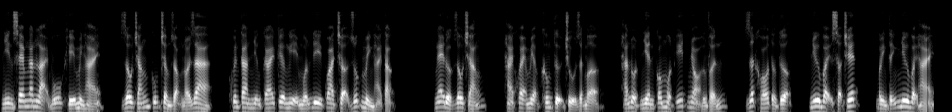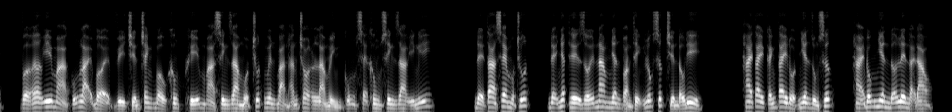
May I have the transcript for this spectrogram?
Nhìn xem ngăn lại vũ khí mình hải, dâu trắng cũng trầm giọng nói ra, khuyên can những cái kia nghĩ muốn đi qua chợ giúp mình hải tặc. Nghe được dâu trắng, hải khoe miệng không tự chủ giật mở, hắn đột nhiên có một ít nhỏ hưng phấn, rất khó tưởng tượng, như vậy sợ chết, bình tĩnh như vậy hải vợ ơ y mà cũng lại bởi vì chiến tranh bầu không khí mà sinh ra một chút nguyên bản hắn cho là mình cũng sẽ không sinh ra ý nghĩ. Để ta xem một chút, đệ nhất thế giới nam nhân toàn thịnh lúc sức chiến đấu đi. Hai tay cánh tay đột nhiên dùng sức, hải bỗng nhiên đỡ lên đại đao,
